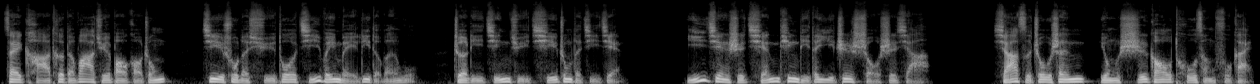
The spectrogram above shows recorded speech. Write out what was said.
在卡特的挖掘报告中，记述了许多极为美丽的文物，这里仅举其中的几件。一件是前厅里的一只首饰匣，匣子周身用石膏涂层覆盖，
